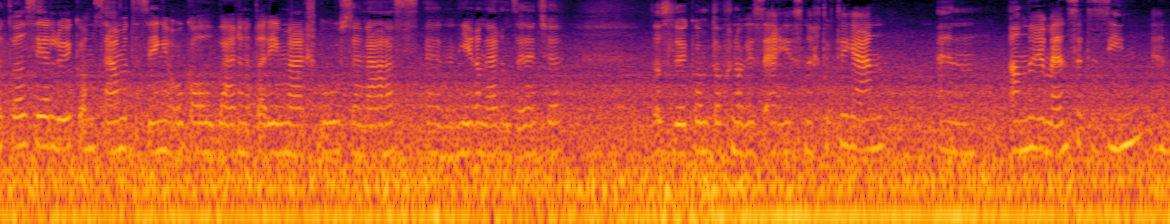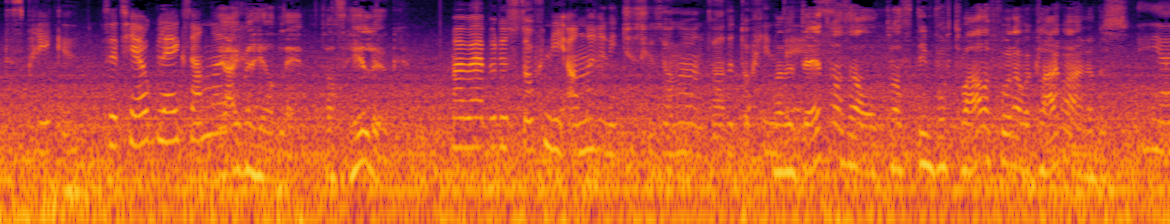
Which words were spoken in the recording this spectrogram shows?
Het was heel leuk om samen te zingen, ook al waren het alleen maar oes en a's en hier en daar een zinnetje. Dat is leuk om toch nog eens ergens naartoe te gaan andere mensen te zien en te spreken. Zit jij ook blij, Xander? Ja, ik ben heel blij. Het was heel leuk. Maar we hebben dus toch niet andere liedjes gezongen, want we hadden toch geen Maar de tijd. tijd was al, het was tien voor twaalf voordat we klaar waren. Dus Ja.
